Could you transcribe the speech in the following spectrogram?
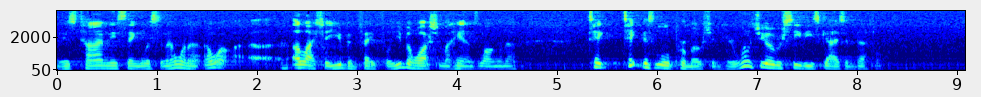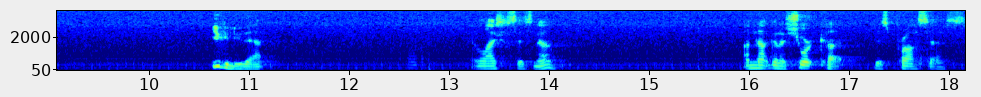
in his time. He's saying, Listen, I want to, I want, uh, Elisha, you've been faithful. You've been washing my hands long enough. Take, take this little promotion here. Why don't you oversee these guys in Bethel? You can do that. Elisha says, No. I'm not going to shortcut this process.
